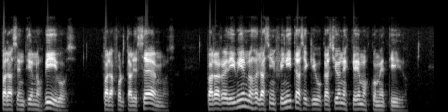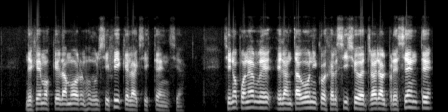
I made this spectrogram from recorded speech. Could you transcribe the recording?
para sentirnos vivos, para fortalecernos, para redimirnos de las infinitas equivocaciones que hemos cometido. Dejemos que el amor nos dulcifique la existencia, sino ponerle el antagónico ejercicio de traer al presente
